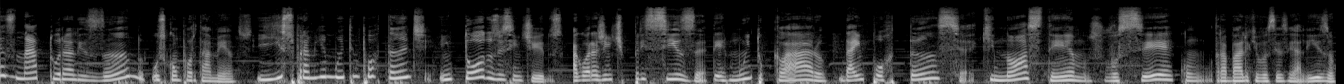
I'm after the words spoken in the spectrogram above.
desnaturalizando os comportamentos. E isso, para mim, é muito importante em todos os sentidos. Agora, a gente precisa ter muito claro da importância que nós temos, você, com o trabalho que vocês realizam,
